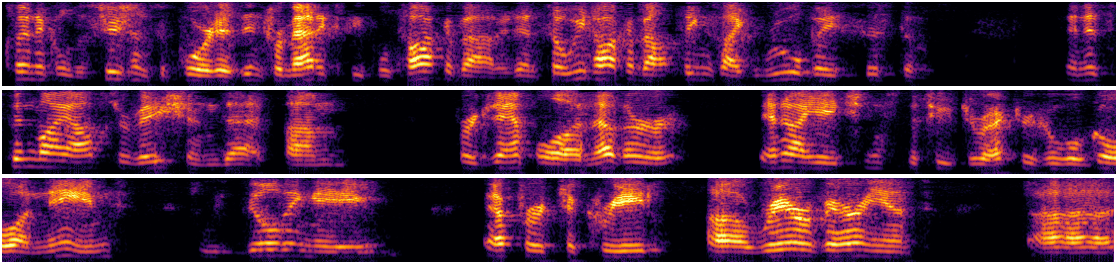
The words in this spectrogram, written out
clinical decision support as informatics people talk about it. And so we talk about things like rule-based systems. And it's been my observation that, um, for example, another NIH Institute director who will go unnamed, who's building a effort to create a rare variant uh,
